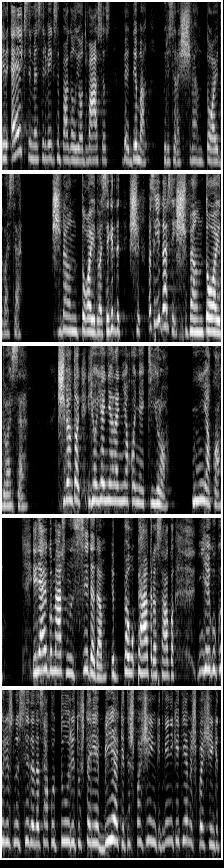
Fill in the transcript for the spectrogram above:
ir elgsimės ir veiksim pagal jo dvasios vedimą, kuris yra šventoji dvasia. Šventoji dvasia, girdit, š... pasakyk garsiai, šventoji dvasia. Šventoji, joje nėra nieko netyro. Nieko. Ir jeigu mes nusidedam, ir Petras sako, jeigu kuris nusideda, sako, turit užtarė, bėkit, išpažinkit, vieni kitiem išpažinkit,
